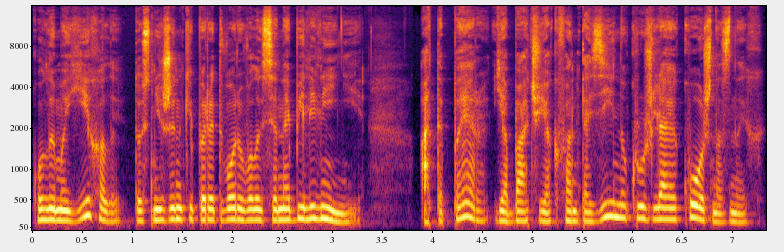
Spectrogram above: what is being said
Коли ми їхали, то сніжинки перетворювалися на білі лінії, а тепер я бачу, як фантазійно кружляє кожна з них.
